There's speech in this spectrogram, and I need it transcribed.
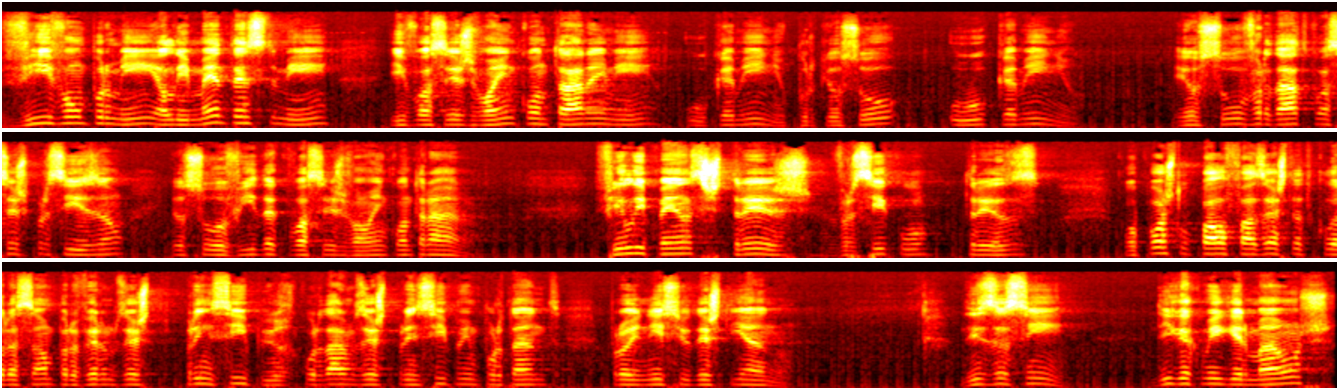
vivam por mim, alimentem-se de mim e vocês vão encontrar em mim o caminho, porque eu sou o caminho. Eu sou a verdade que vocês precisam, eu sou a vida que vocês vão encontrar. Filipenses 3, versículo 13. O apóstolo Paulo faz esta declaração para vermos este princípio e recordarmos este princípio importante para o início deste ano. Diz assim: Diga comigo, irmãos,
